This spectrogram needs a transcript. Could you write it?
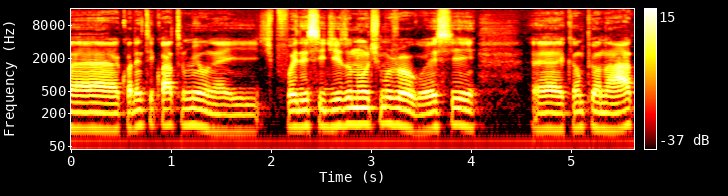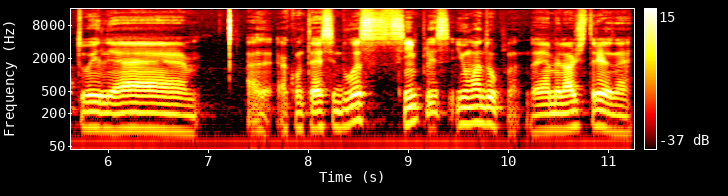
é, 44 mil, né? E tipo, foi decidido no último jogo. Esse é, campeonato, ele é... Acontece duas simples e uma dupla. Daí é a melhor de três, né?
